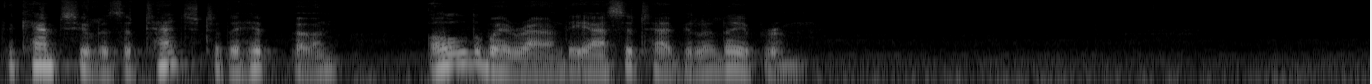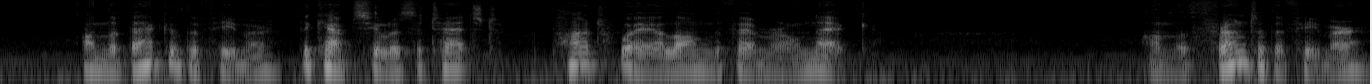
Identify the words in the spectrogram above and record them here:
The capsule is attached to the hip bone all the way around the acetabular labrum. On the back of the femur, the capsule is attached part way along the femoral neck. On the front of the femur,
